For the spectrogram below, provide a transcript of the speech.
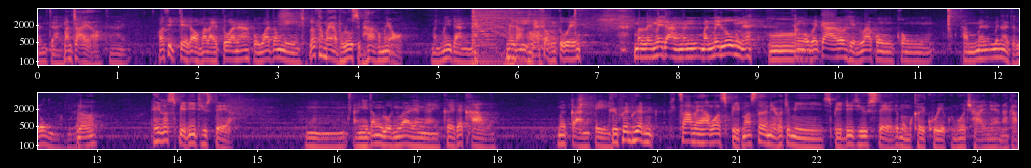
มั่นใจมั่นใจเหรอใช่เพราะ 17 ออกมาหลายตัวนะ ผมว่าต้องมีแล้วทำไมอพอลโล15เขาไม่ออก มันไม่ดังนะไม่ดังมีแค่เหรอสองตัวเองมันเลยไม่ดังมันมันไม่รุ่งไงอืมทางโอเมก้าก็เห็นว่าคงคงทำไม่ไม่น่าจะรุ่งหรอกเหรอเอ้แล้ว Speedy Tuesday อะอืมอันนี้ต้องลุ้นว่ายังไงเคยได้ข่าว เมื่อกลางปี คือเพื่อนๆ ทราบไหมครับว่า Speedmaster เนี่ยเขาจะมี Speedy Tuesday ที่ผมเคยคุยกับคุณหัวชัยเนี่ยนะครับ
